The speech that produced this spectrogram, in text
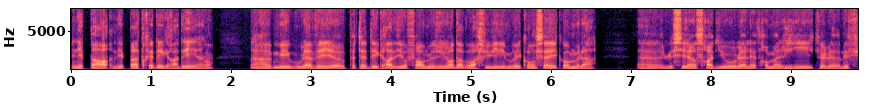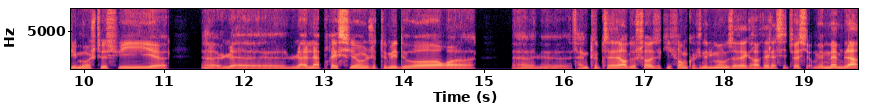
n'est pas, pas très dégradée, hein. euh, mais vous l'avez euh, peut-être dégradée au fur et à mesure d'avoir suivi des mauvais conseils comme la, le silence radio, la lettre magique, le, le film Je te suis, la, pression Je te mets dehors, enfin, toutes ces de choses qui font que finalement vous avez aggravé la situation. Mais même là,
